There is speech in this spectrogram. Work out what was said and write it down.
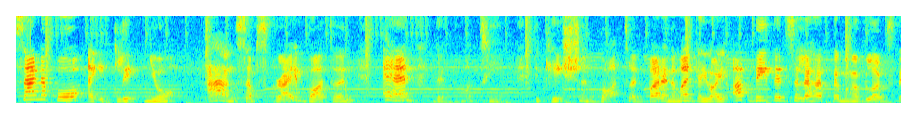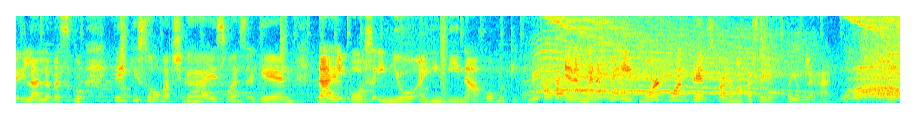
sana po ay i-click nyo ang subscribe button and the notification button para naman kayo ay updated sa lahat ng mga vlogs na ilalabas ko. Thank you so much guys once again. Dahil po sa inyo ay hindi na ako magkikwit. And I'm gonna create more contents para mapasaya ko kayong lahat. Once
